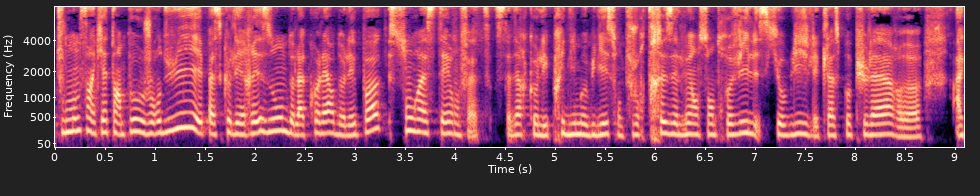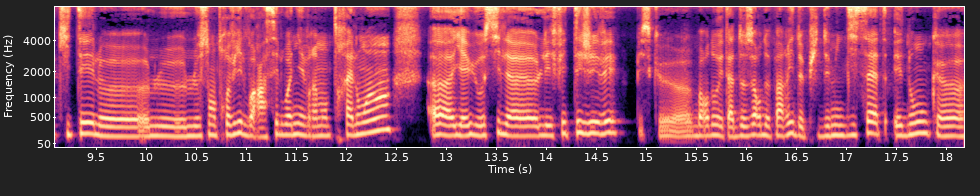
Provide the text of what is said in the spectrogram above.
tout le monde s'inquiète un peu aujourd'hui, et parce que les raisons de la colère de l'époque sont restées en fait. C'est-à-dire que les prix de l'immobilier sont toujours très élevés en centre-ville, ce qui oblige les classes populaires à quitter le, le, le centre-ville, voire à s'éloigner vraiment très loin. Euh, il y a eu aussi l'effet TGV, puisque Bordeaux est à deux heures de Paris depuis 2017, et donc euh,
